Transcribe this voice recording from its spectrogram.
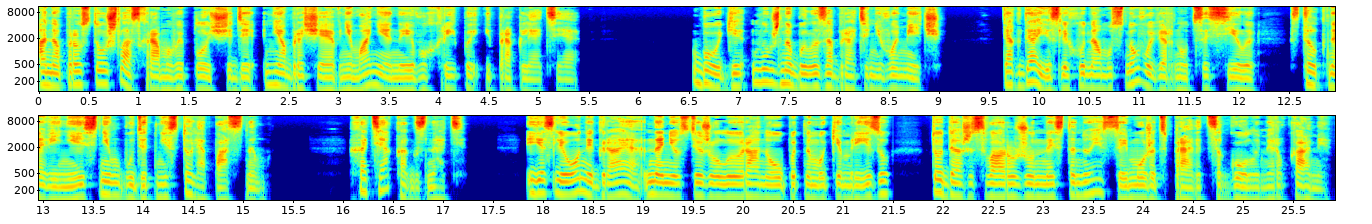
Она просто ушла с храмовой площади, не обращая внимания на его хрипы и проклятия. Боги, нужно было забрать у него меч. Тогда, если Хунаму снова вернутся силы, столкновение с ним будет не столь опасным. Хотя, как знать. Если он, играя, нанес тяжелую рану опытному Кемризу, то даже с вооруженной стануэссой может справиться голыми руками.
